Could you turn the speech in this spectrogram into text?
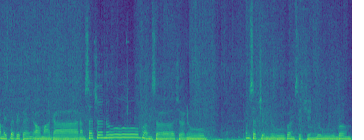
I missed everything. Oh my god, I'm such a noob. I'm such a noob. I'm such a noob. I'm such a noob. Um.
